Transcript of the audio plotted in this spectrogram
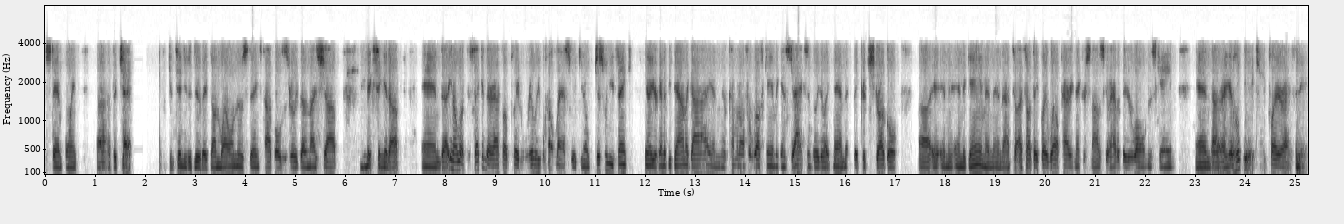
standpoint, uh, the Jets continue to do. They've done well on those things. Todd Bowles has really done a nice job mixing it up. And uh, you know, look, the secondary I thought played really well last week. You know, just when you think you know you're going to be down a guy and you're coming off a rough game against Jacksonville, you're like, man, they could struggle uh, in in the game. And and I, thought they played well. Parry Nickerson obviously going to have a bigger role in this game, and uh, he'll be a key player. I think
